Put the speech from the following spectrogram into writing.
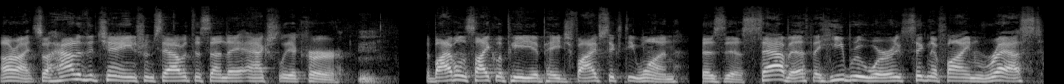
All right, so how did the change from Sabbath to Sunday actually occur? the Bible Encyclopedia, page 561, says this Sabbath, a Hebrew word signifying rest,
